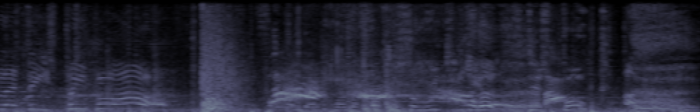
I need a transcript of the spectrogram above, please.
let these people off! Find that motherfucker so we can get off this boat!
